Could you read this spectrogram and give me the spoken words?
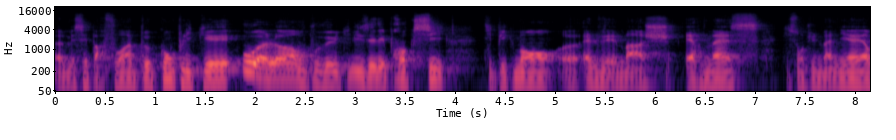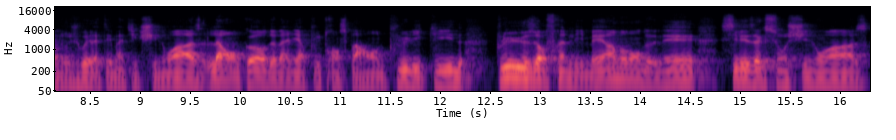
euh, mais c'est parfois un peu compliqué. Ou alors, vous pouvez utiliser des proxys, typiquement LVMH, euh, Hermès, qui sont une manière de jouer la thématique chinoise, là encore de manière plus transparente, plus liquide, plus user-friendly. Mais à un moment donné, si les actions chinoises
